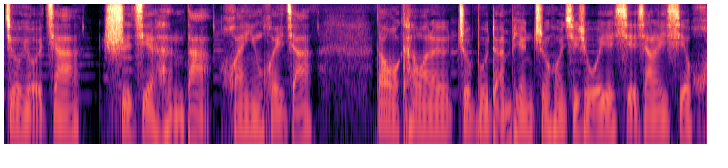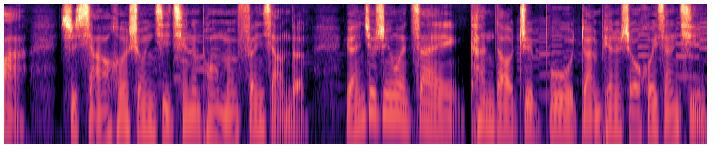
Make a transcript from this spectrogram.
就有家，世界很大，欢迎回家。当我看完了这部短片之后，其实我也写下了一些话，是想要和收音机前的朋友们分享的。原因就是因为在看到这部短片的时候，会想起。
